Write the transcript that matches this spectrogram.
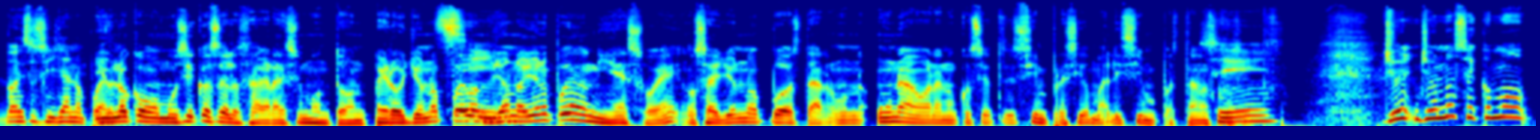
no, eso sí ya no Y puedo. uno como músico se los agradece un montón, pero yo no puedo, Sí. yo no, yo no puedo ni eso, ¿eh? O sea, yo no puedo estar una, una hora en un concierto, yo siempre he sido malísimo para estar en los Sí. conciertos. Yo, yo no sé cómo,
